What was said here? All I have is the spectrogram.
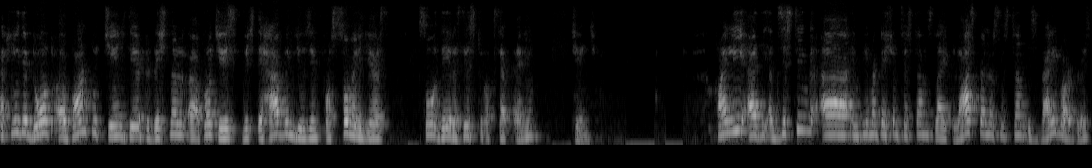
Actually, they don't uh, want to change their traditional uh, approaches, which they have been using for so many years, so they resist to accept any change. Finally, uh, the existing uh, implementation systems like Last Planner system is very broad-based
